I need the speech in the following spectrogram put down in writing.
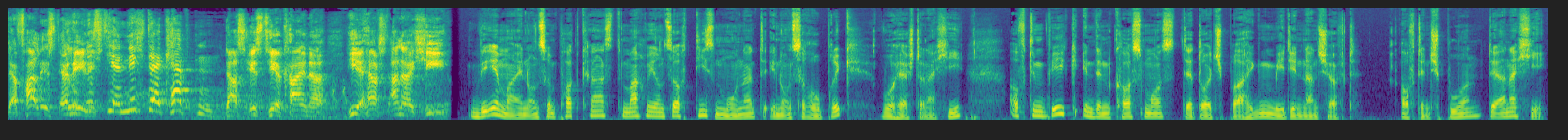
Der Fall ist erledigt. Du bist hier nicht der Captain. Das ist hier keiner. Hier herrscht Anarchie. Wie immer in unserem Podcast machen wir uns auch diesen Monat in unserer Rubrik Wo herrscht Anarchie auf dem Weg in den Kosmos der deutschsprachigen Medienlandschaft, auf den Spuren der Anarchie,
